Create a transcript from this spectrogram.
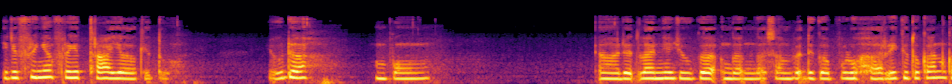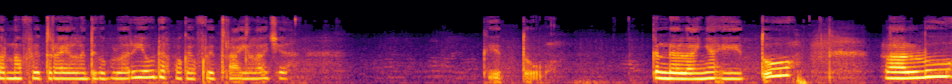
Jadi free-nya free trial gitu. Ya udah mumpung uh, deadline-nya juga nggak nggak sampai 30 hari gitu kan karena free trialnya 30 hari ya udah pakai free trial aja. Gitu. Kendalanya itu lalu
